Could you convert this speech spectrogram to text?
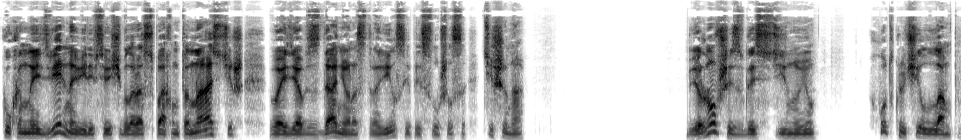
Кухонная дверь на вилле все еще была распахнута настежь. Войдя в здание, он остановился и прислушался. Тишина. Вернувшись в гостиную, Худ включил лампу.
